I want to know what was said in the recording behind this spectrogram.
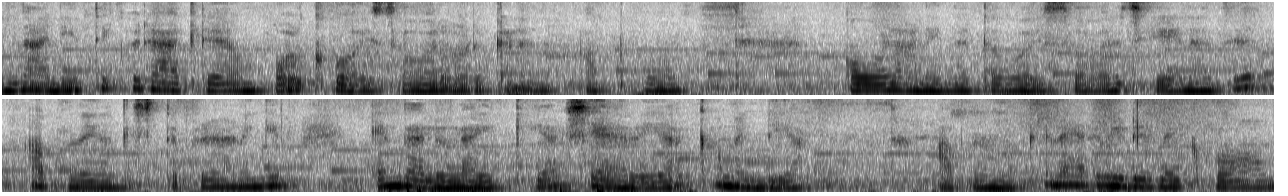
ഇന്ന് അനിയത്തേക്ക് ഒരു ആഗ്രഹം ഓൾക്ക് വോയിസ് ഓവർ കൊടുക്കണം. അപ്പോൾ ഓളാണ് ഇന്നത്തെ വോയിസ് ഓവർ ചെയ്യണത്. അപ്പോൾ നിങ്ങൾക്ക് ഇഷ്ടപ്പെടുകയാണെങ്കിൽ എന്തായാലും ലൈക്ക് ചെയ്യുക ഷെയർ ചെയ്യുക കമന്റ് ചെയ്യുക. അപ്പോൾ നമുക്ക് നേരെ വീഡിയോയിലേക്ക് പോവാം.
